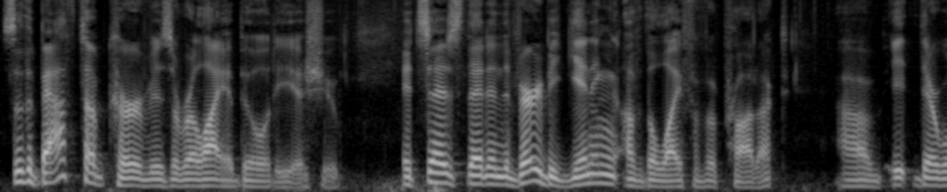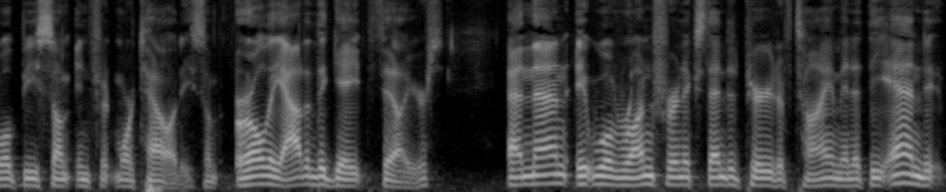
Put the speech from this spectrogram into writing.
So the bathtub curve is a reliability issue. It says that in the very beginning of the life of a product, uh, it, there will be some infant mortality, some early out of the gate failures, and then it will run for an extended period of time. And at the end, it,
